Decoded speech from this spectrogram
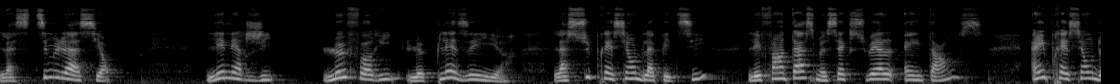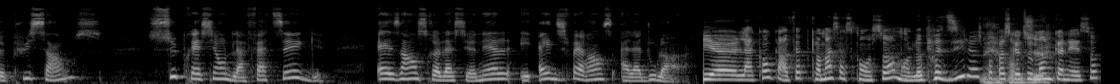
la stimulation, l'énergie, l'euphorie, le plaisir, la suppression de l'appétit, les fantasmes sexuels intenses, impression de puissance, suppression de la fatigue, aisance relationnelle et indifférence à la douleur. Puis euh, la coke, en fait, comment ça se consomme? On l'a pas dit, là. C'est pas parce que tout le monde connaît ça.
